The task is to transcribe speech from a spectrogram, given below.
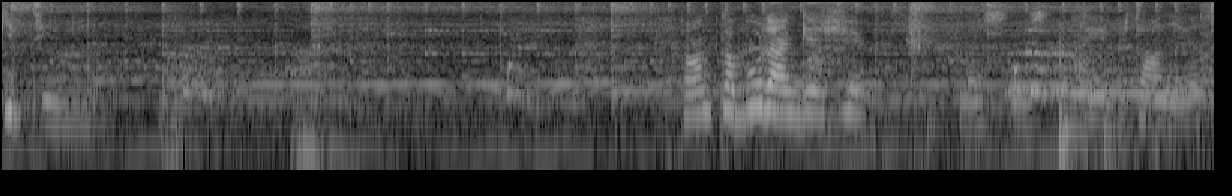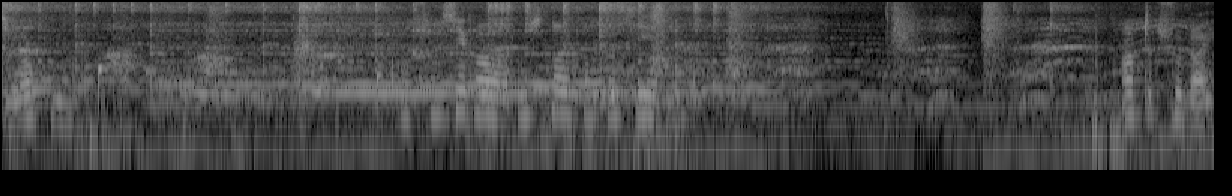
gidin ya. Kanka buradan. Nasılsınız diye bir tane yazı yok mu? Kafası yakalatmışlar kafası yedi. Artık şurayı.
